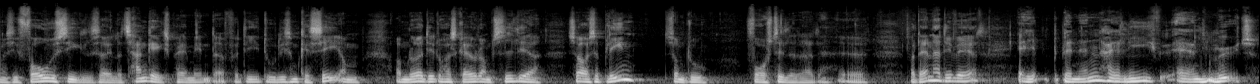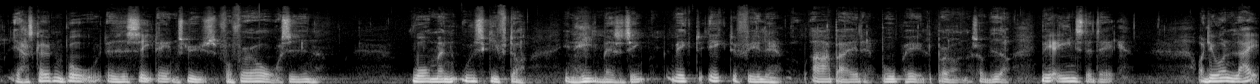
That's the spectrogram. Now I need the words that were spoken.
man sige, forudsigelser eller tankeeksperimenter, fordi du ligesom kan se, om, om noget af det, du har skrevet om tidligere, så også er blevet, som du forestillede dig det. Øh, hvordan har det været? Ja, blandt andet har jeg lige, er jeg lige mødt, jeg har skrevet en bog, der hedder Se dagens lys, for 40 år siden, hvor man udskifter en hel masse ting. Vægt, ægtefælde, arbejde, bopæl, børn osv. hver eneste dag. Og det var en leg,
